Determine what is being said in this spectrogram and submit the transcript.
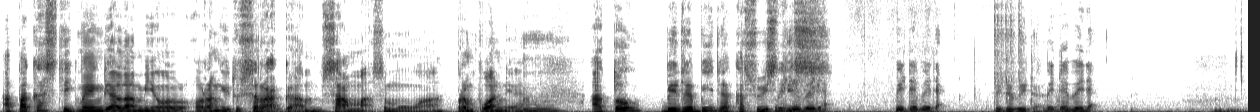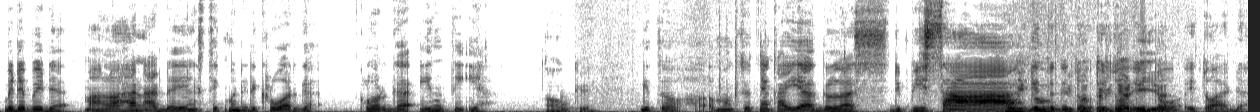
apakah stigma yang dialami orang itu seragam sama semua perempuan ya? Hmm. atau beda-beda kasuistis? Beda-beda. Beda-beda. Beda-beda. Beda-beda. Hmm. beda-beda. Malahan ada yang stigma dari keluarga keluarga inti ya. Oke. Gitu. Eh, maksudnya kayak gelas dipisah Oh, itu- gitu gitu itu terjadi itu, ya? itu, itu ada.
